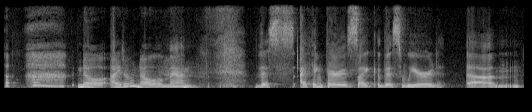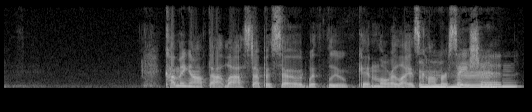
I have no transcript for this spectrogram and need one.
No, I don't know, man. this I think there's like this weird um coming off that last episode with Luke and Lorelai's conversation.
